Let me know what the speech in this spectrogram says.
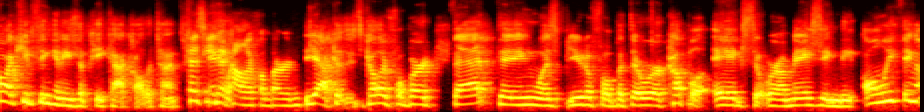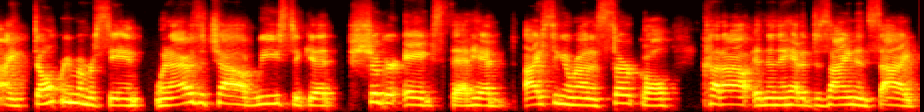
oh i keep thinking he's a peacock all the time because he's Anyway. a colorful bird. yeah because it's a colorful bird that thing was beautiful but there were a couple eggs that were amazing the only thing i don't remember seeing when i was a child we used to get sugar eggs that had icing around a circle cut out and then they had a design inside.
